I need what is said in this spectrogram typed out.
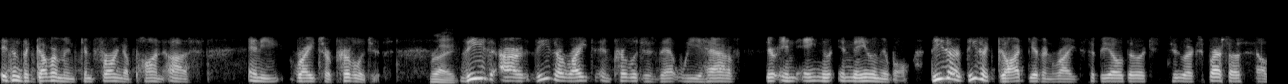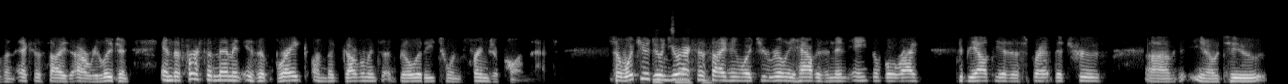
isn't the government conferring upon us any rights or privileges. Right. These are these are rights and privileges that we have. They're inalienable. These are these are God given rights to be able to to express ourselves and exercise our religion. And the First Amendment is a break on the government's ability to infringe upon that. So what you're doing, you're exercising what you really have is an inalienable right to be out there to spread the truth, uh, you know, to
